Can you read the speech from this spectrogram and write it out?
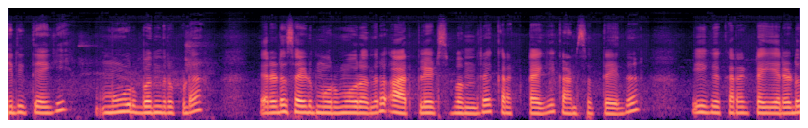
ಈ ರೀತಿಯಾಗಿ ಮೂರು ಬಂದರೂ ಕೂಡ, ಎರಡು ಸೈಡ್ ಮೂರು ಮೂರು ಅಂದರೂ ಆರು ಪ್ಲೇಟ್ಸ್ ಬಂದರೆ ಕರೆಕ್ಟಾಗಿ ಕಾಣಿಸುತ್ತೆ ಇದು. ಈಗ ಕರೆಕ್ಟಾಗಿ ಎರಡು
